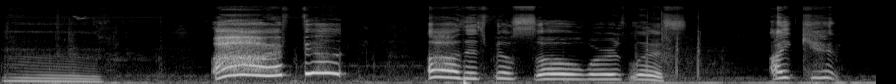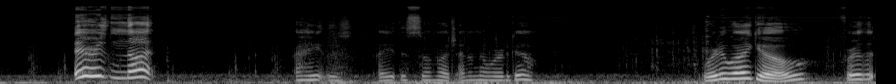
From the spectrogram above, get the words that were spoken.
Hmm. Oh, I feel. Oh, this feels so worthless. I can't. There is not. I hate this. I hate this so much. I don't know where to go. Where do I go for the...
